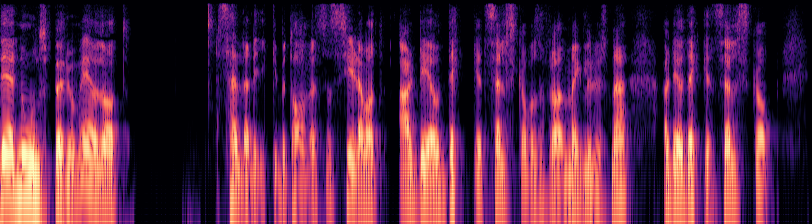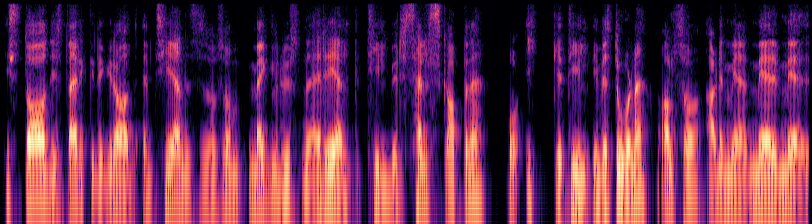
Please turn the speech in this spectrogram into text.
det noen spør om, er jo da at selv der det ikke betaler, så sier de at er det å dekke et selskap, altså fra meglerhusene, er det å dekke et selskap i stadig sterkere grad en tjeneste som, som meglerhusene reelt tilbyr selskapene, og ikke til investorene? Altså er, det mer, mer, mer,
